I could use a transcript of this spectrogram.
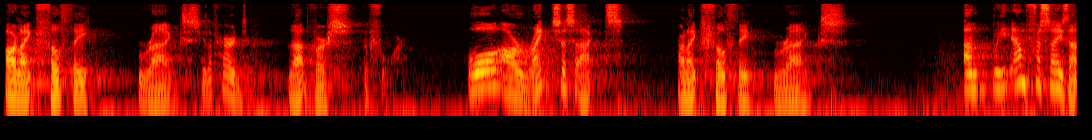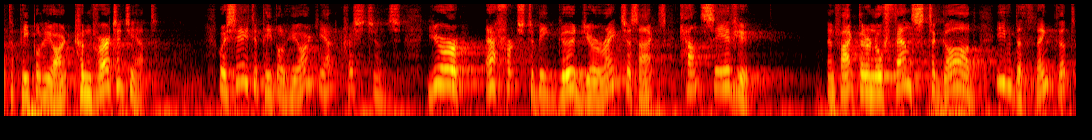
are like filthy rags. You'll have heard that verse before. All our righteous acts are like filthy rags. And we emphasize that to people who aren't converted yet. We say to people who aren't yet Christians, your efforts to be good, your righteous acts, can't save you. In fact, they're an offense to God, even to think that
